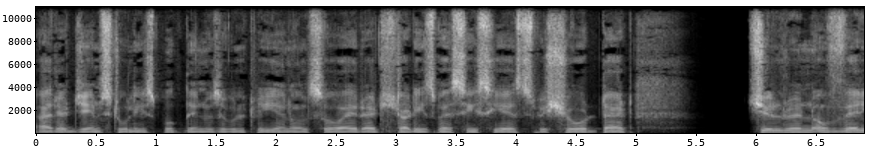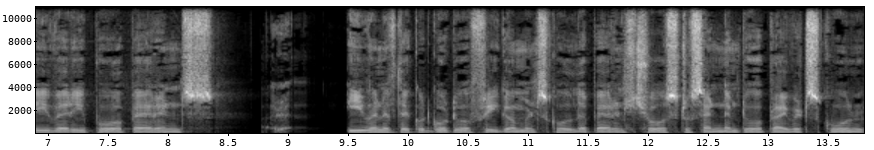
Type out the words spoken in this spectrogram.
I read James Tooley's book, The Invisible Tree, and also I read studies by CCS which showed that children of very, very poor parents, even if they could go to a free government school, their parents chose to send them to a private school,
